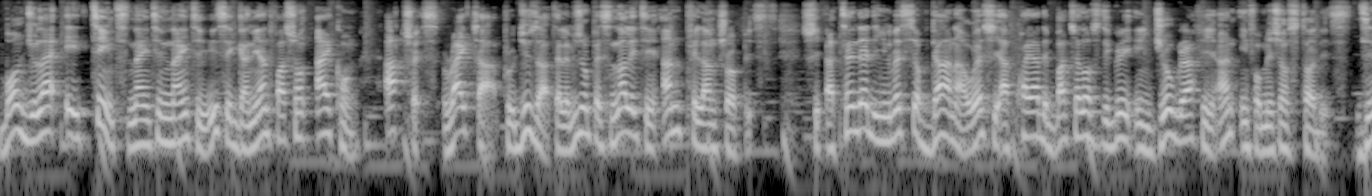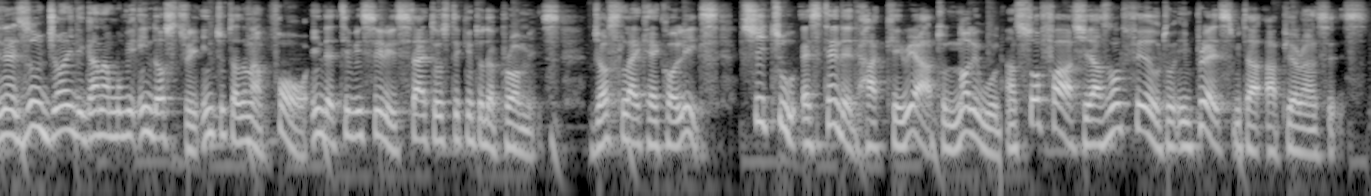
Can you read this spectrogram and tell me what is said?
born July 18, 1990, is a Ghanaian fashion icon, actress, writer, producer, television personality, and philanthropist. She attended the University of Ghana where she acquired a bachelor's degree in geography and information studies. Zeneth Zul joined the Ghana movie industry in 2004 in the TV series titled Sticking to the Promise. Just like her colleagues, she too extended her career to Nollywood and so far she has not failed to impress with her appearances.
